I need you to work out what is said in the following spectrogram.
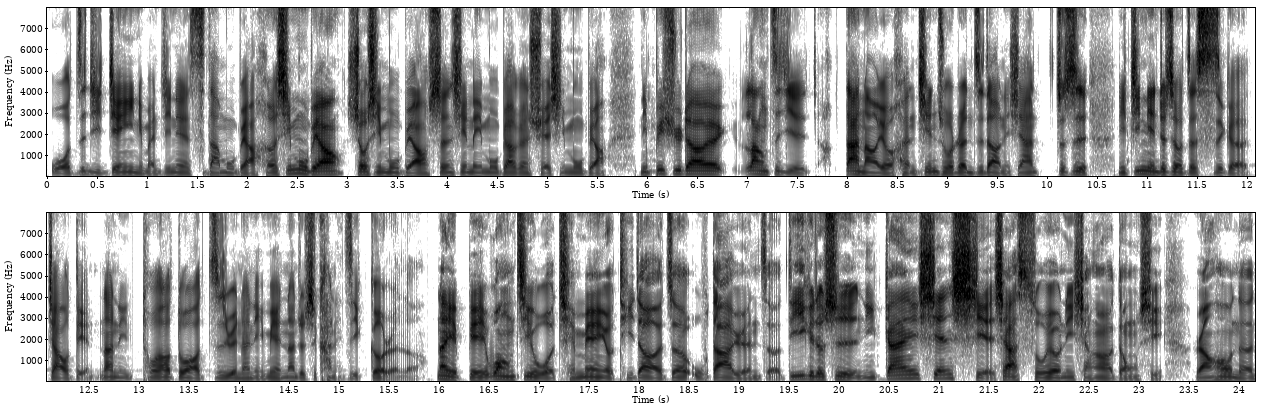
我自己建议你们今天的四大目标：核心目标、休息目标、身心灵目标跟学习目标，你必须都要让自己大脑有很清楚的认知到，你现在就是你今年就是有这四个焦点。那你投到多少资源在里面，那就是看你自己个人了。那也别忘记我前面有提到的这五大原则。第一个就是你该先写下所有你想要的东西，然后呢，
